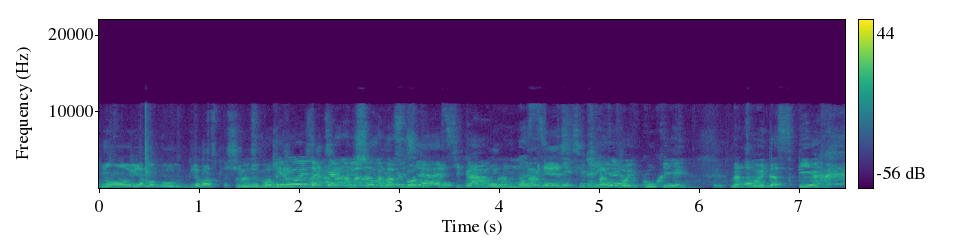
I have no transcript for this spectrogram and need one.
Но я могу для вас Она посильную помощь. Герой она- такой она- она- пришел она смотрит на тебя, на, на- есть- на твой кухри, на твой доспех.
